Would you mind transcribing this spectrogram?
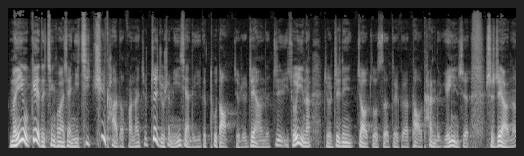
没有给的情况下，你去去他的话，那就这就是明显的一个偷盗，就是这样的。这所以呢，就这里叫做是这个盗探的原因是是这样的。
